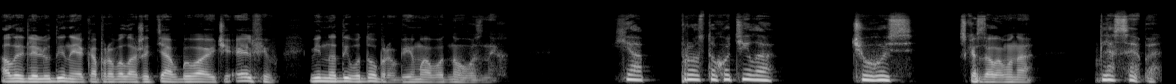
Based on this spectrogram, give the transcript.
але для людини, яка провела життя, вбиваючи ельфів, він на диво добре обіймав одного з них, Я просто хотіла чогось сказала вона. для себе,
